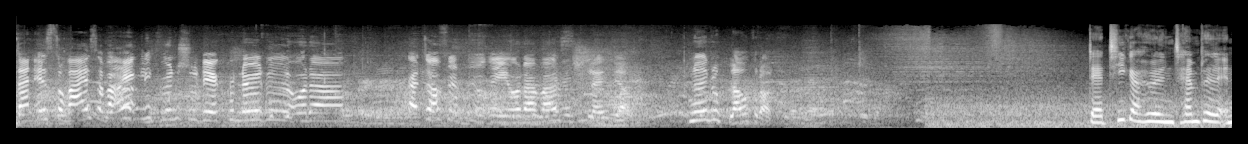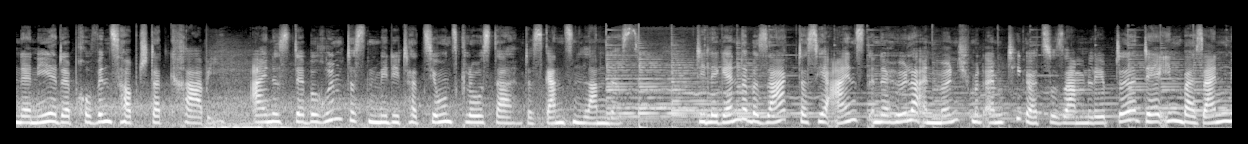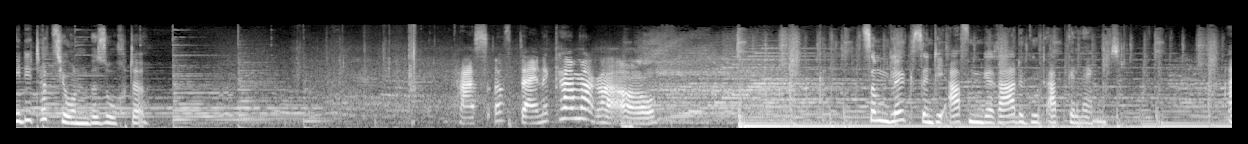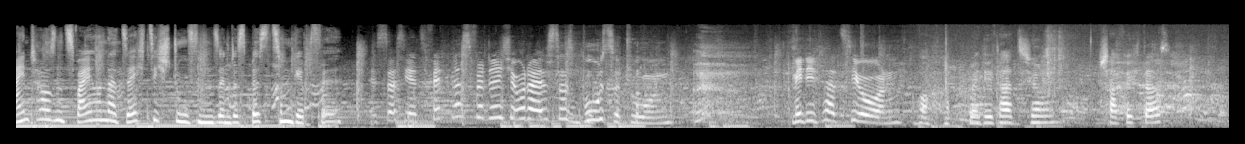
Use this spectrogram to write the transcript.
dann isst du Reis, aber eigentlich wünschst du dir Knödel oder Kartoffelpüree oder was? Nicht schlecht, ja. Knödel Blaukraut. Der Tigerhöhlentempel in der Nähe der Provinzhauptstadt Krabi. Eines der berühmtesten Meditationskloster des ganzen Landes. Die Legende besagt, dass hier einst in der Höhle ein Mönch mit einem Tiger zusammenlebte, der ihn bei seinen Meditationen besuchte. Pass auf deine Kamera auf. Zum Glück sind die Affen gerade gut abgelenkt. 1260 Stufen sind es bis zum Gipfel. Ist das jetzt Fitness für dich oder ist das Buße tun? Meditation. Oh, Meditation. Schaffe ich das?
